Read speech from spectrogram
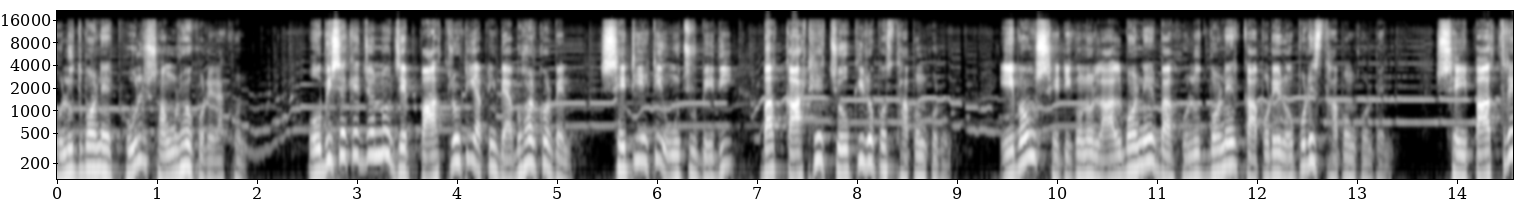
হলুদ বর্ণের ফুল সংগ্রহ করে রাখুন। অভিষেকের জন্য যে পাত্রটি আপনি ব্যবহার করবেন, সেটি একটি উঁচু বেদি বা কাঠের চৌকির ওপর স্থাপন করুন এবং সেটি কোনো লাল বর্ণের বা হলুদ বর্ণের কাপড়ের ওপরে স্থাপন করবেন। সেই পাত্রে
